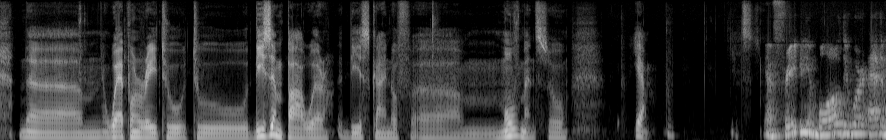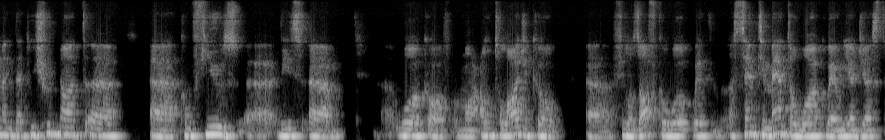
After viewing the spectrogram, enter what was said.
um, weaponry to to disempower this kind of um, movements. So, yeah, it's yeah. Freire and Boal they were adamant that we should not uh, uh, confuse uh, this um, uh, work of more ontological uh, philosophical work with a sentimental work where we are just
